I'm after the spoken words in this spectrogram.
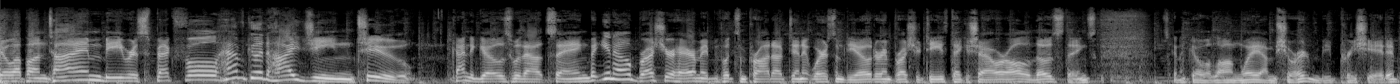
Show up on time, be respectful, have good hygiene too. Kind of goes without saying, but you know, brush your hair, maybe put some product in it, wear some deodorant, brush your teeth, take a shower, all of those things. It's going to go a long way, I'm sure, and be appreciated.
